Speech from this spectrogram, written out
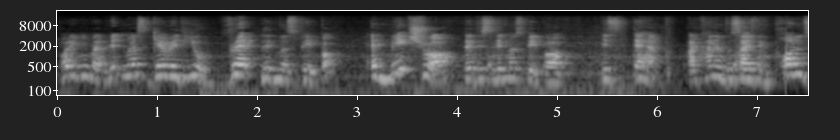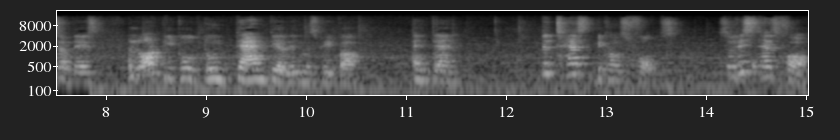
What do you mean by litmus? Get ready your red litmus paper. And make sure that this litmus paper is damp. I can't emphasize the importance of this. A lot of people don't damp their litmus paper and then the test becomes false. So this test for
